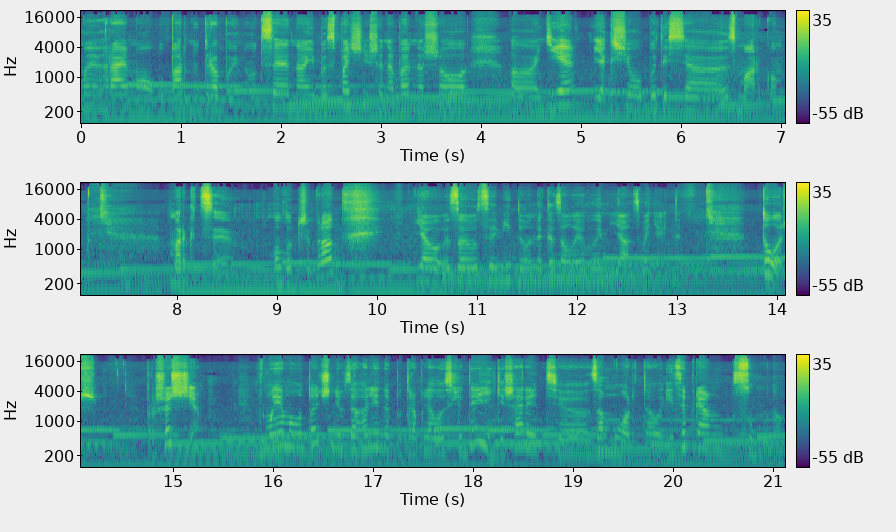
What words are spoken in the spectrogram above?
ми граємо у парну драбину. Це найбезпечніше, напевно, що є, якщо битися з Марком. Марк це молодший брат. Я за це відео не казала його ім'я, звиняйте. Тож, про що ще? Моєму оточенні взагалі не потраплялось людей, які шарять е, за Мортал, і це прям сумно.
